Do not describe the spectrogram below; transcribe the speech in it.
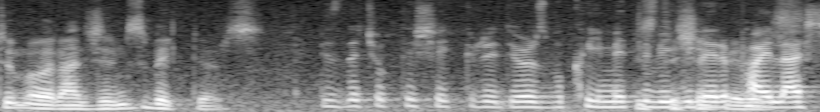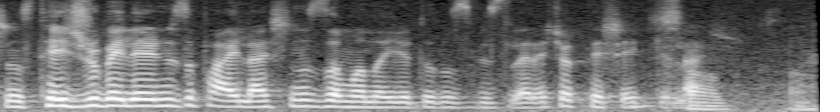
tüm öğrencilerimizi bekliyoruz. Biz de çok teşekkür ediyoruz bu kıymetli Biz bilgileri paylaştınız. Tecrübelerinizi paylaştınız, zaman ayırdınız bizlere. Çok teşekkürler. Sağ olun. Sağ olun.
